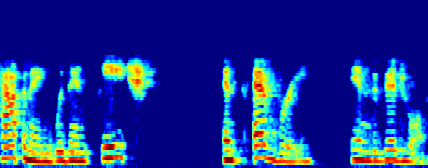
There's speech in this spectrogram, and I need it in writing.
happening within each and every individual.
